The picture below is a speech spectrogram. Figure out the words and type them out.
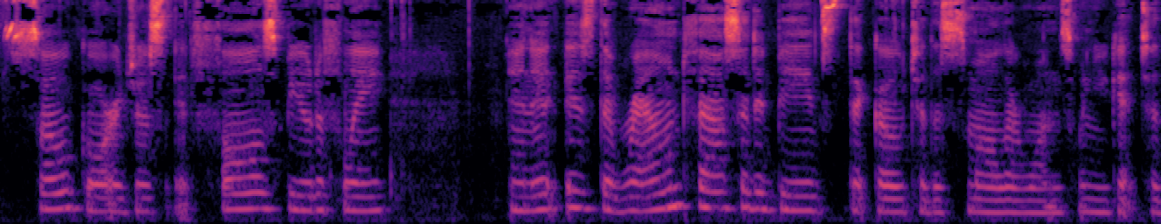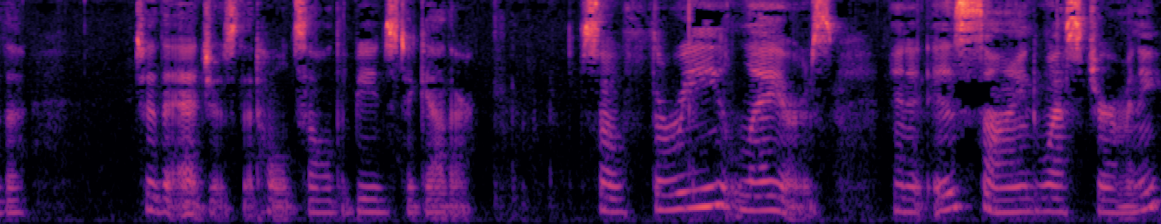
So gorgeous. It falls beautifully. And it is the round faceted beads that go to the smaller ones when you get to the to the edges that holds all the beads together. So three layers, and it is signed West Germany.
